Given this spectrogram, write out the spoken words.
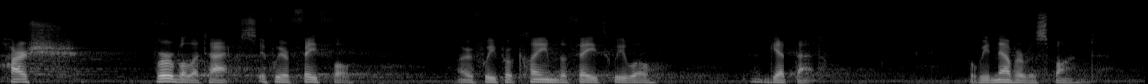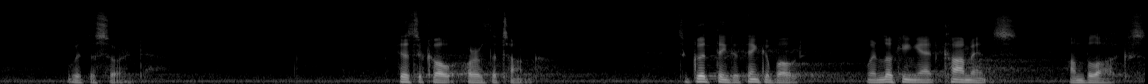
harsh verbal attacks, if we are faithful, or if we proclaim the faith, we will get that. But we never respond with the sword, physical or of the tongue. It's a good thing to think about when looking at comments on blogs.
